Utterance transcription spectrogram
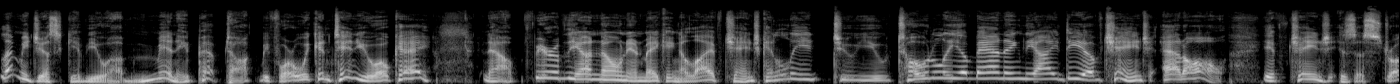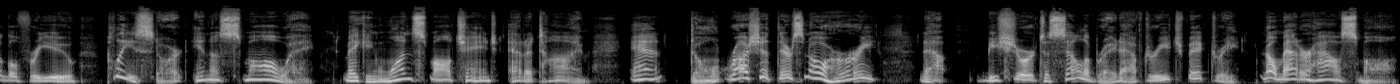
let me just give you a mini pep talk before we continue, okay? Now, fear of the unknown in making a life change can lead to you totally abandoning the idea of change at all. If change is a struggle for you, please start in a small way, making one small change at a time. And don't rush it, there's no hurry. Now, be sure to celebrate after each victory, no matter how small.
